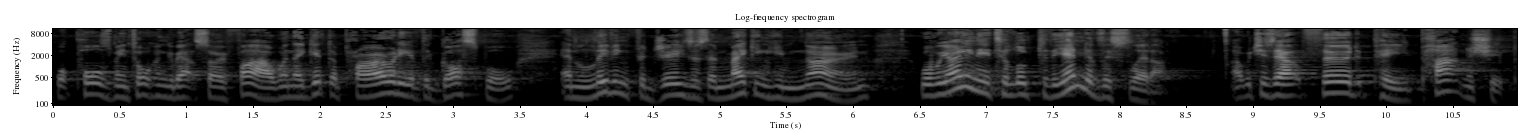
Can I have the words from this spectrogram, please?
what Paul's been talking about so far, when they get the priority of the gospel and living for Jesus and making him known, well, we only need to look to the end of this letter, uh, which is our third P, partnership.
